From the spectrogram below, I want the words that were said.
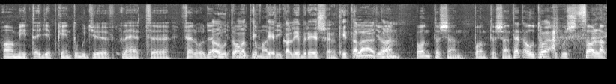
amit egyébként úgy lehet feloldani. Automatic, automatic tape calibration, kitaláltam. Így van, pontosan, pontosan. Tehát automatikus szallag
